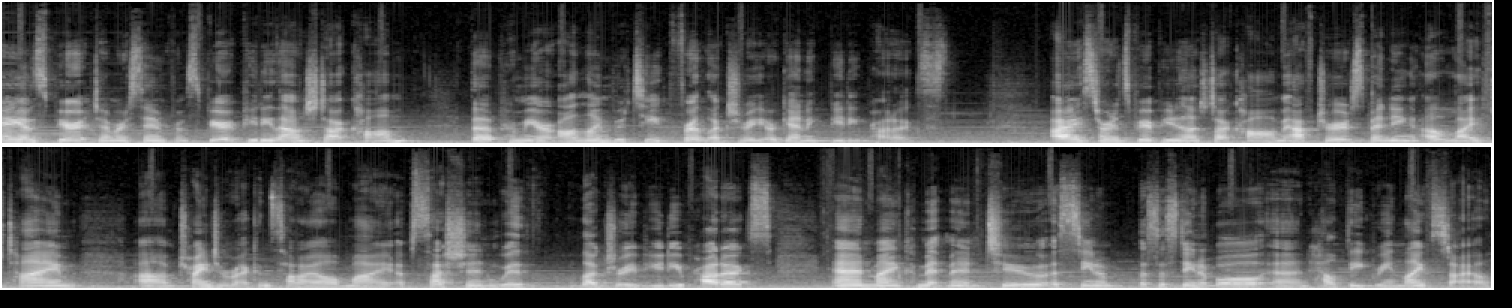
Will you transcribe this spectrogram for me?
Hi, I'm Spirit Demerson from SpiritBeautyLounge.com, the premier online boutique for luxury organic beauty products. I started SpiritBeautyLounge.com after spending a lifetime um, trying to reconcile my obsession with luxury beauty products and my commitment to a, sustainable and healthy green lifestyle.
